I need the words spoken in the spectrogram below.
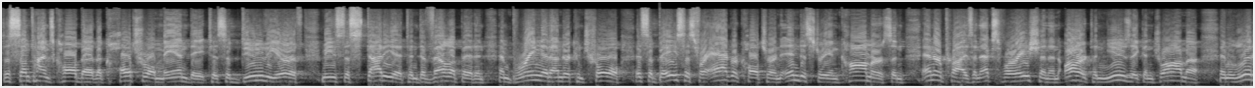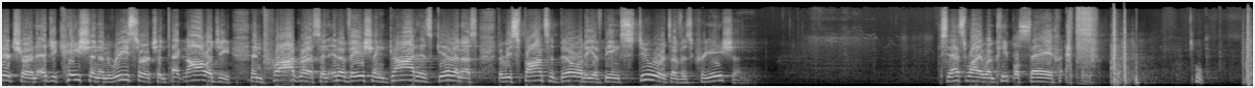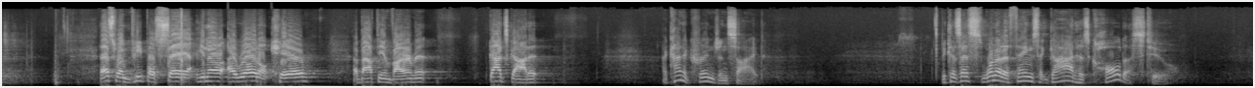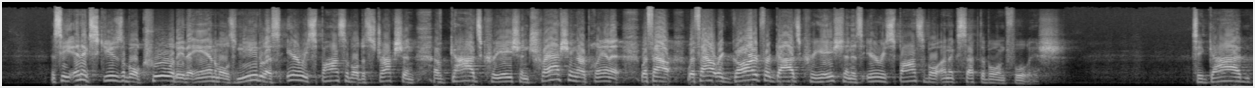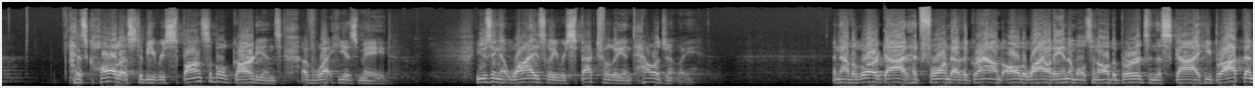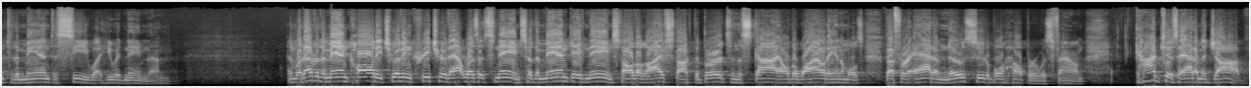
This is sometimes called the, the cultural mandate. To subdue the earth means to study it and develop it and, and bring it under control. It's the basis for agriculture and industry and commerce and enterprise and exploration and art and music and drama and literature and education and research and technology and progress and innovation. God has given us the responsibility of being stewards of his creation. See, that's why when people say, that's when people say, you know, I really don't care about the environment. God's got it. I kind of cringe inside. Because that's one of the things that God has called us to. You see, inexcusable cruelty to animals, needless, irresponsible destruction of God's creation, trashing our planet without, without regard for God's creation is irresponsible, unacceptable, and foolish. See, God has called us to be responsible guardians of what He has made, using it wisely, respectfully, intelligently. And now the Lord God had formed out of the ground all the wild animals and all the birds in the sky. He brought them to the man to see what he would name them. And whatever the man called each living creature, that was its name. So the man gave names to all the livestock, the birds in the sky, all the wild animals. But for Adam, no suitable helper was found. God gives Adam a job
